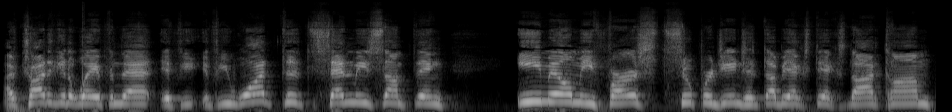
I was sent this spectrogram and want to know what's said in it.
I've tried to get away from that. If you, if you want to send me something, email me first, superjeans at WXDX.com,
